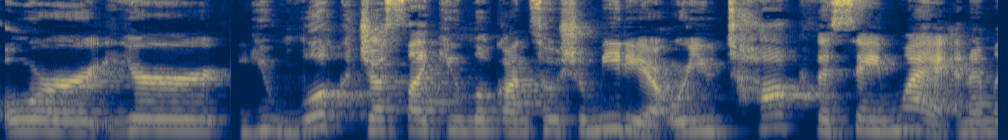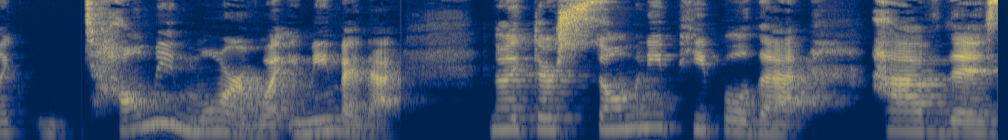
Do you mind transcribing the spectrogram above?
or you're you look just like you look on social media or you talk the same way. And i'm like tell me more of what you mean by that. And like there's so many people that have this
